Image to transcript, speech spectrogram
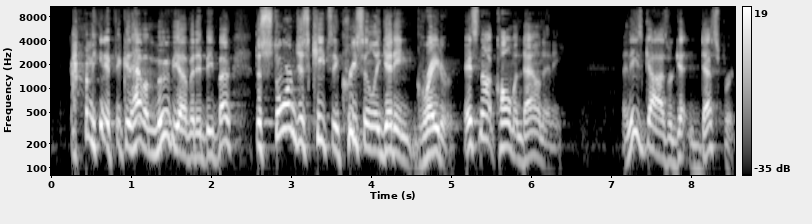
I mean, if you could have a movie of it, it'd be better. The storm just keeps increasingly getting greater. It's not calming down any. And these guys are getting desperate.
